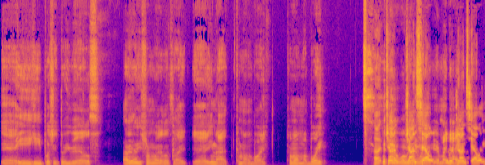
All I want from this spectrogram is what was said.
Yeah, he he pushing three reels. At least from what it looks like. Yeah, you're not. Come on, boy. Come on, my boy. Uh, John, John Salley, remember? John Salley,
